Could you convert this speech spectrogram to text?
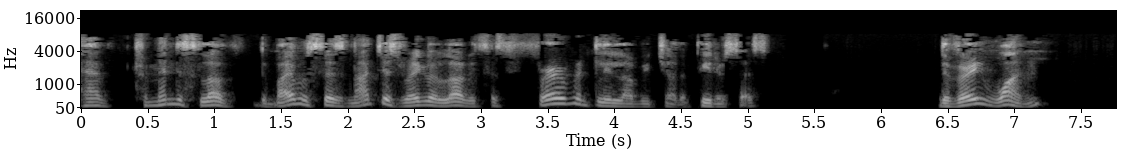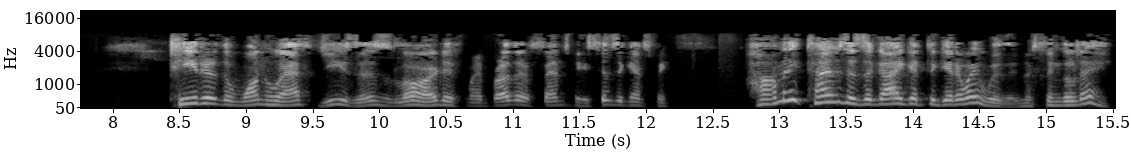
have tremendous love. The Bible says not just regular love, it says fervently love each other, Peter says. The very one, Peter, the one who asked Jesus, Lord, if my brother offends me, he sins against me, how many times does a guy get to get away with it in a single day?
